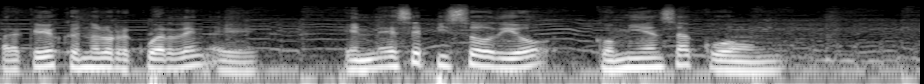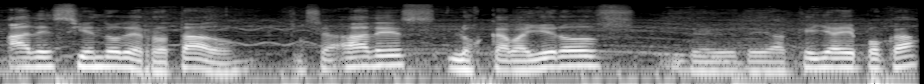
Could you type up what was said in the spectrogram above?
para aquellos que no lo recuerden, eh, en ese episodio comienza con Hades siendo derrotado. O sea, Hades, los caballeros de, de aquella época,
